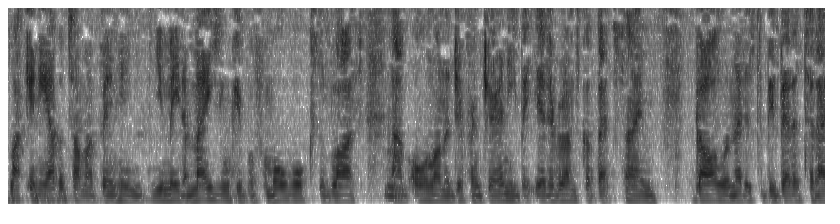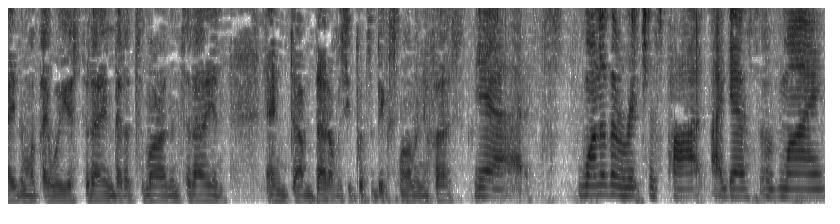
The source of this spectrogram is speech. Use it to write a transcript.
like any other time I've been here, you meet amazing people from all walks of life, mm-hmm. um, all on a different journey, but yet everyone's got that same goal, and that is to be better today than what they were yesterday, and better tomorrow than today, and and um, that obviously puts a big smile on your face. Yeah, it's one of the richest part, I guess, of my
